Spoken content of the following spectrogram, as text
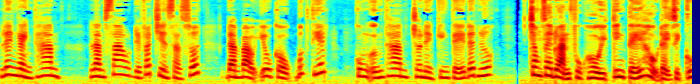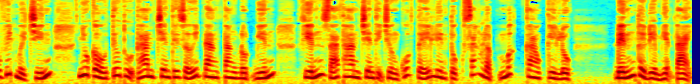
lên ngành than, làm sao để phát triển sản xuất, đảm bảo yêu cầu bức thiết cung ứng than cho nền kinh tế đất nước. Trong giai đoạn phục hồi kinh tế hậu đại dịch COVID-19, nhu cầu tiêu thụ than trên thế giới đang tăng đột biến, khiến giá than trên thị trường quốc tế liên tục xác lập mức cao kỷ lục. Đến thời điểm hiện tại,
